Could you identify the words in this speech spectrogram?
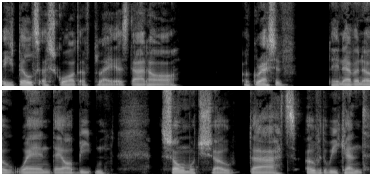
he's built a squad of players that are aggressive, they never know when they are beaten. So much so that over the weekend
